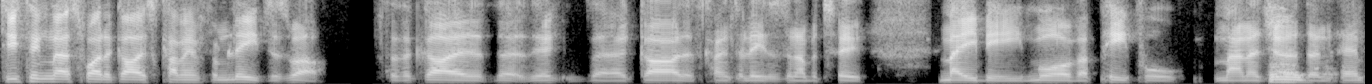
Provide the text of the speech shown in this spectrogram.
Do you think that's why the guy's come in from Leeds as well? So the guy, the the, the guy that's coming to lead as a number two, may be more of a people manager mm. than him.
